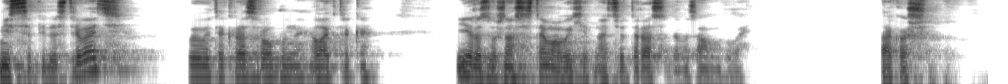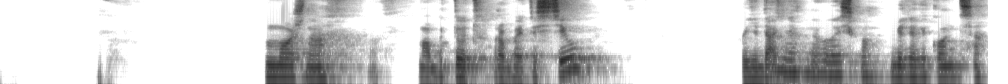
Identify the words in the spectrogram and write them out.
Місце під острівець, вивід якраз зроблений електрики. І розважна система вихід на цю терасу, де ми з вами були. Також можна, мабуть, тут робити стіл, поїдальню невеличку біля віконця.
